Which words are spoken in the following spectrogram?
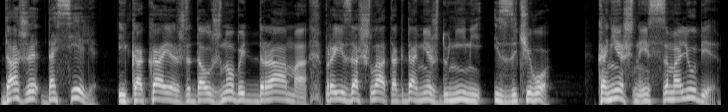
даже доселе? И какая же, должно быть, драма произошла тогда между ними из-за чего? Конечно, из самолюбия.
